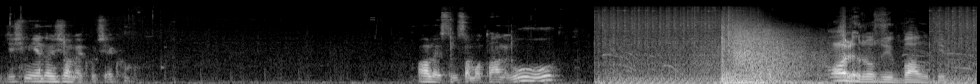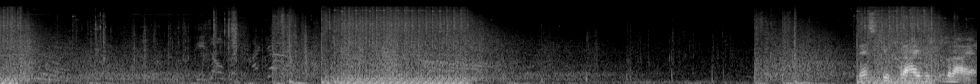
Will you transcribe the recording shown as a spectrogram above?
Gdzieś mi jeden ziomek uciekł. Ale jestem samotany. Uuu. Ale rozjebał ty. Rescue Private Brian.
